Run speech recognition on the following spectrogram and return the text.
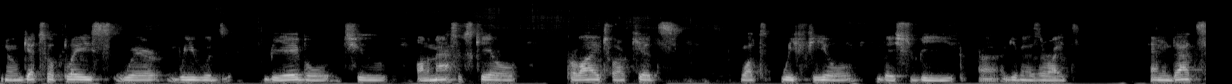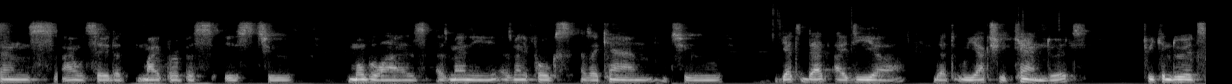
you know get to a place where we would be able to on a massive scale provide to our kids what we feel they should be uh, given as a right. And in that sense i would say that my purpose is to mobilize as many as many folks as i can to get that idea that we actually can do it we can do it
